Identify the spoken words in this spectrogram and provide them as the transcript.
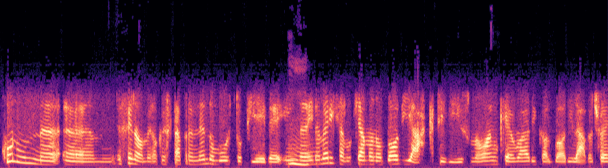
con un ehm, fenomeno che sta prendendo molto piede. In, mm. in, America lo chiamano body activism o anche radical body love, cioè,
